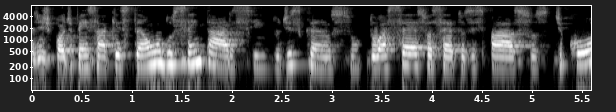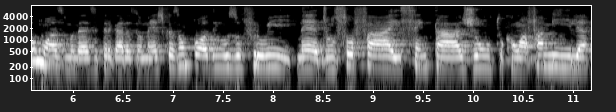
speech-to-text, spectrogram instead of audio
A gente pode pensar a questão do sentar-se, do descanso, do acesso a certos espaços, de como as mulheres empregadas domésticas não podem usufruir, né, de um sofá e sentar junto com a família,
